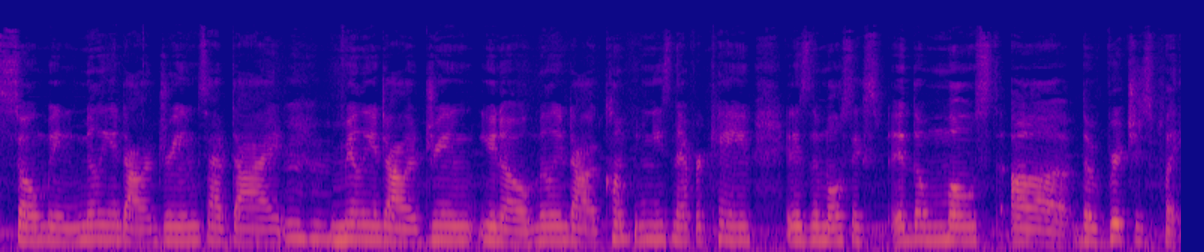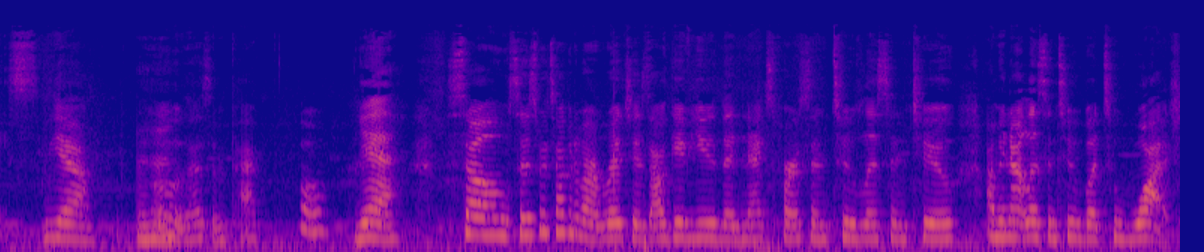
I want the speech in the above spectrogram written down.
so many million dollar dreams have died million dollar dream you know million dollar companies never came it is the most ex- the most uh the richest place Yeah. Mm-hmm. Oh, that's impactful. yeah So, since we're talking about riches, I'll give you the next person to listen to. I mean, not listen to, but to watch.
